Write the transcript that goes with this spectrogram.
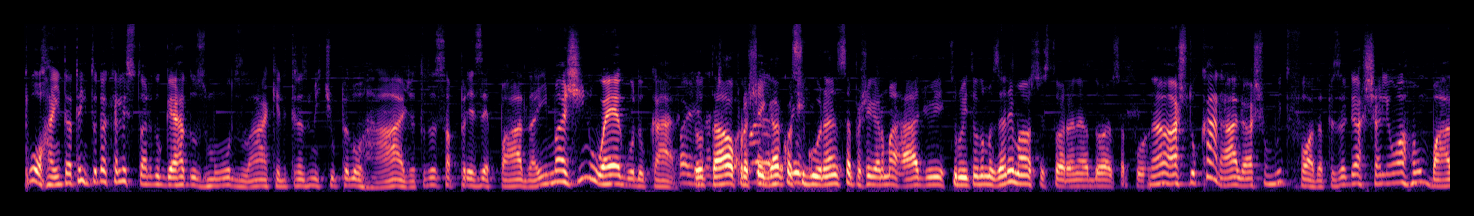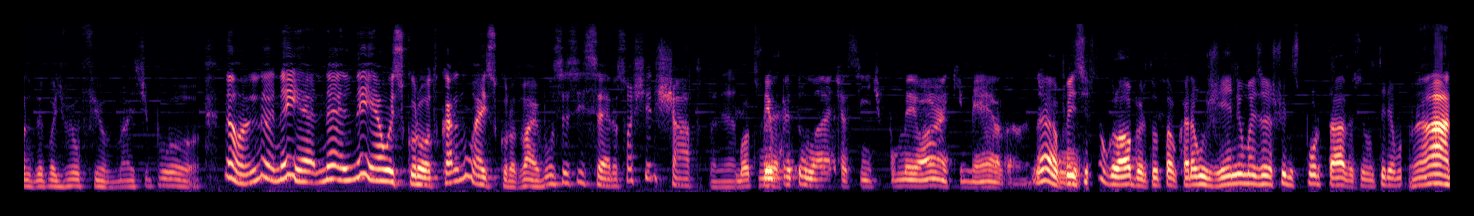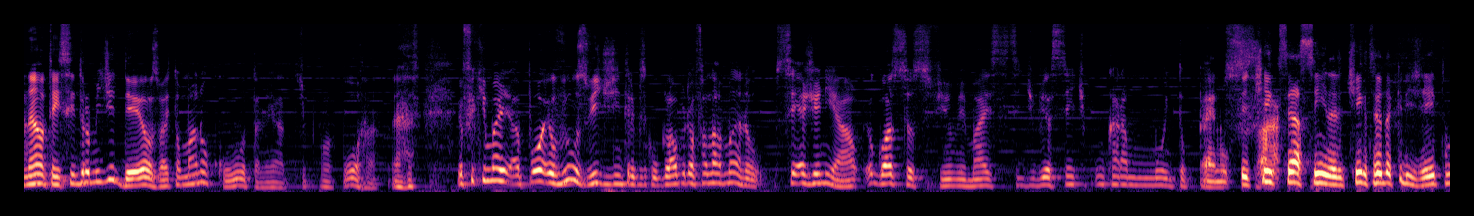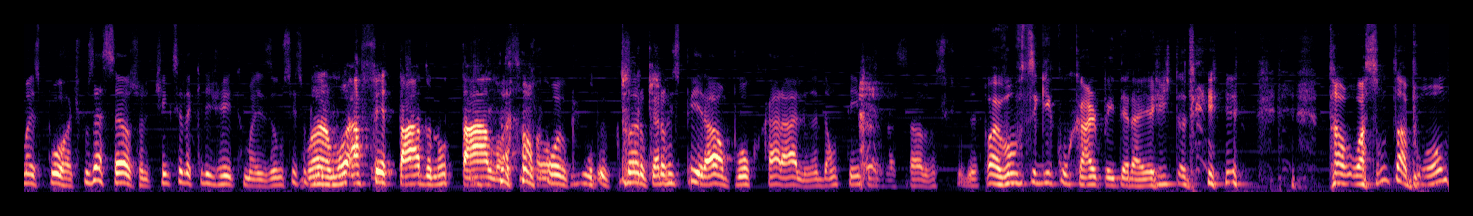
porra, ainda tem toda aquela história do Guerra dos Mundos lá, que ele transmitiu pelo rádio, toda essa presepada. Imagina o ego do cara. Total, tipo, pra chegar com a segurança, pra chegar numa rádio e destruir todo mundo. Mas é animal essa história, né? Adoro essa porra. Não, eu acho do caralho, eu acho muito foda. Apesar de achar ele um arrombado depois de ver o filme. Mas, tipo. Não, ele não- nem é, nem, ele nem é um escroto. O cara não é escroto, vai, vou ser sincero. Eu só achei ele chato, tá ligado? Bota Meio petulante, assim, tipo, meio, ah, que merda. né? Não, eu Tipo, pensei isso no Glauber, total. O cara é um gênio, mas eu acho ele exportável, assim, não teria. Ah, não, tem síndrome de Deus, vai tomar no cu, tá ligado? Tipo, porra. Eu fico imaginando. Pô, eu vi uns vídeos de entrevista com o Glauber e eu falava, mano, você é genial. Eu gosto dos seus filmes, mas você devia ser, tipo, um cara muito pé É, no Ele tinha que ser assim, né? Ele tinha que ser daquele jeito, mas, porra, tipo o Zé Celso, ele tinha tinha que ser daquele jeito, mas eu não sei se eu Mano, queria- afetado no talo, assim. Não, fala, mano, eu quero respirar um pouco, caralho, né? Dá um tempo desgraçado, vai se fuder. Olha, vamos seguir com o Carpenter aí. A gente tá, tá- O assunto tá bom,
